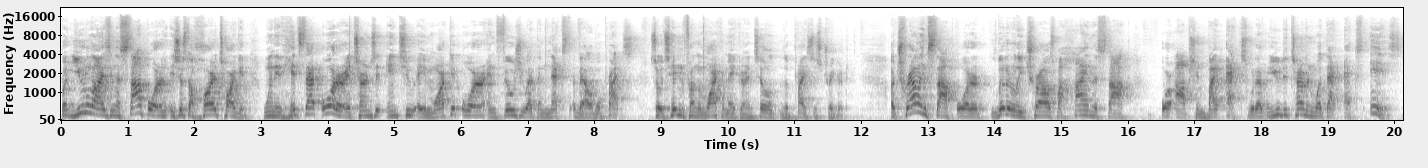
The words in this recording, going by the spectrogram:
But utilizing a stop order is just a hard target. When it hits that order, it turns it into a market order and fills you at the next available price. So it's hidden from the market maker until the price is triggered. A trailing stop order literally trails behind the stock or option by X, whatever you determine what that X is.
